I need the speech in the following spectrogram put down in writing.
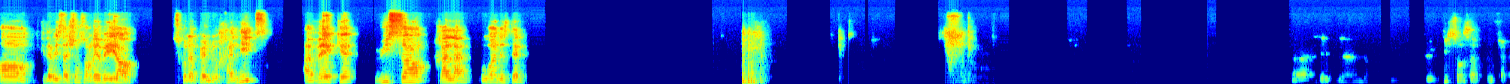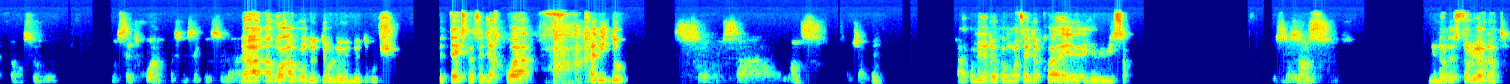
en, qu'il avait sa chance en réveillant ce qu'on appelle le Chanit avec 800 halal. Who understand? Puissant, ça peut faire référence au, au 7 rois, parce qu'on sait que c'est la. Non, avant, avant de dire le, le drouche, le texte, là, c'est-à-dire quoi? Khanito. Sa lance, javelot. Ah, combien, comment ça veut dire quoi? Il y avait 800. Son lance. You know the story or not?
